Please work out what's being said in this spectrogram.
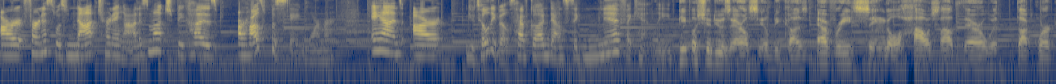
Our furnace was not turning on as much because our house was staying warmer. And our utility bills have gone down significantly. People should use AeroSeal because every single house out there with ductwork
